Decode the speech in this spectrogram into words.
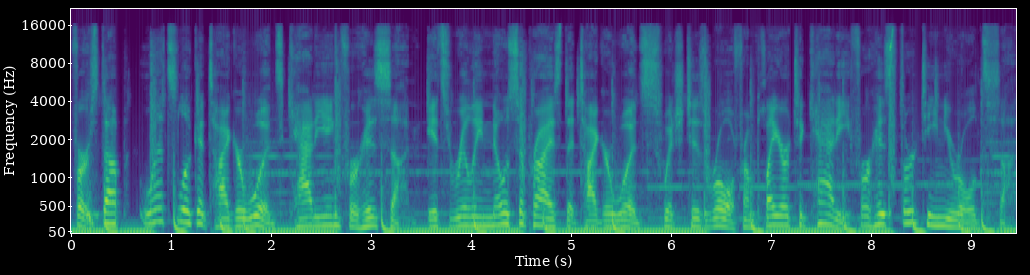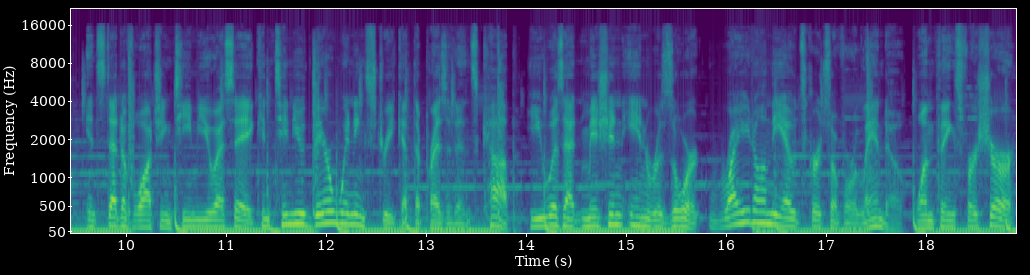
First up, let's look at Tiger Woods caddying for his son. It's really no surprise that Tiger Woods switched his role from player to caddy for his 13-year-old son. Instead of watching Team USA continue their winning streak at the President's Cup, he was at Mission Inn Resort right on the outskirts of Orlando. One thing's for sure,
